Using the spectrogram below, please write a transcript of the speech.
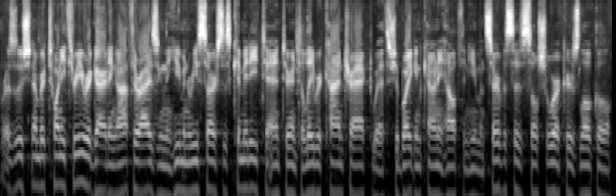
Resolution number 23 regarding authorizing the Human Resources Committee to enter into labor contract with Sheboygan County Health and Human Services, Social Workers Local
